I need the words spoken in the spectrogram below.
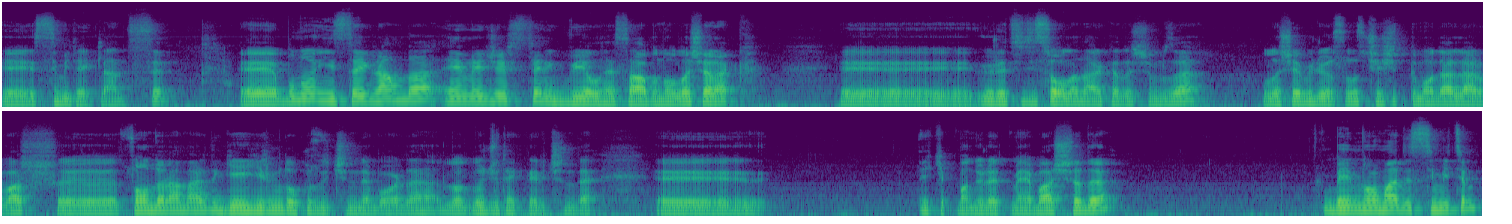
e, simit eklentisi. E, bunu Instagram'da EMC Steering Wheel hesabına ulaşarak üreticisi olan arkadaşımıza ulaşabiliyorsunuz. Çeşitli modeller var. Son dönemlerde G29 içinde bu arada Lo- Logitech'ler içinde ekipman üretmeye başladı. Benim normalde Smith'im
